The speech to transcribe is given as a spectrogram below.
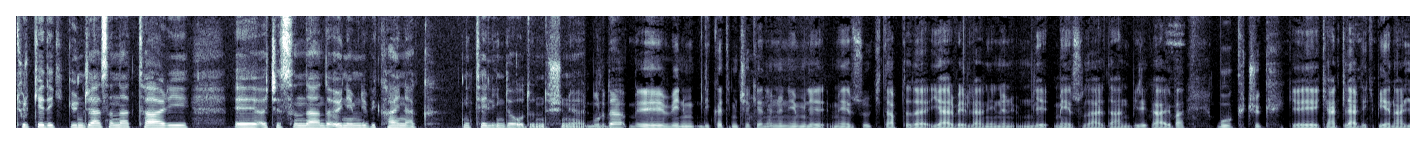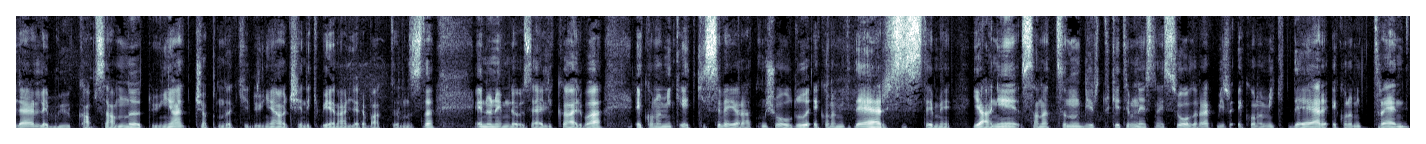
Türkiye'deki güncel sanat tarihi e, açısından da önemli bir kaynak niteliğinde olduğunu düşünüyorum. Burada e, benim dikkatimi çeken en önemli mevzu kitapta da yer verilen en önemli mevzulardan biri galiba bu küçük e, kentlerdeki bienallerle büyük kapsamlı dünya çapındaki dünya ölçeğindeki bienallere baktığımızda en önemli özellik galiba ekonomik etkisi ve yaratmış olduğu ekonomik değer sistemi yani sanatın bir tüketim nesnesi olarak bir ekonomik değer ekonomik trend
